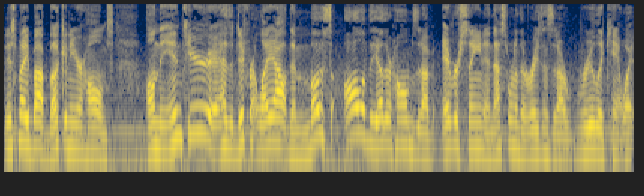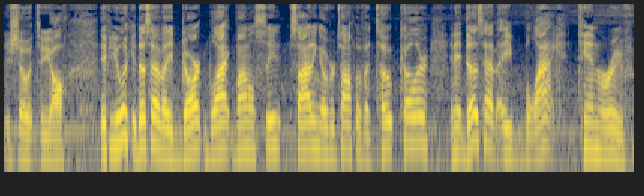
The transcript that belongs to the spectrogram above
It's made by Buccaneer Homes. On the interior, it has a different layout than most all of the other homes that I've ever seen and that's one of the reasons that I really can't wait to show it to y'all. If you look, it does have a dark black vinyl siding over top of a taupe color and it does have a black tin roof,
